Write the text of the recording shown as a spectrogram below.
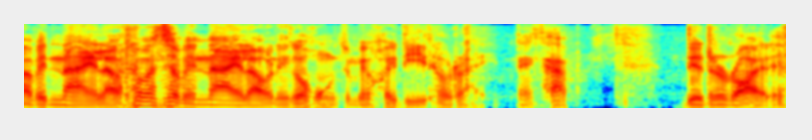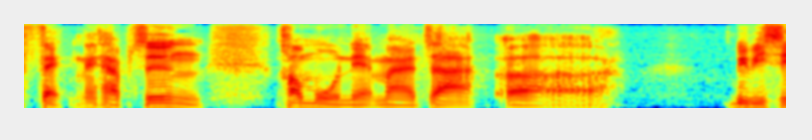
มาเป็นนายเราถ้ามันจะเป็นนายเรานี่ก็คงจะไม่ค่อยดีเท่าไหร่นะครับเดนรอยเอฟเฟกนะครับซึ่งข้อมูลเนี่ยมาจากเอ่อ BBC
